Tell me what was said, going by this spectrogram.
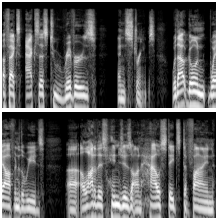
affects access to rivers and streams. Without going way off into the weeds, uh, a lot of this hinges on how states define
